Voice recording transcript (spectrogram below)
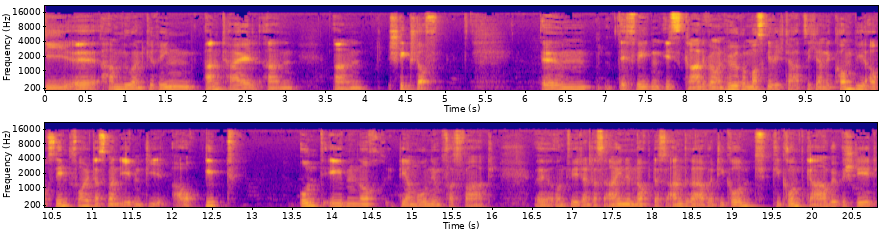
die äh, haben nur einen geringen Anteil an, an Stickstoff. Ähm, deswegen ist gerade, wenn man höhere Mossgewichte hat, sicher eine Kombi auch sinnvoll, dass man eben die auch gibt und eben noch Diammoniumphosphat und weder das eine noch das andere, aber die, Grund, die Grundgabe besteht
